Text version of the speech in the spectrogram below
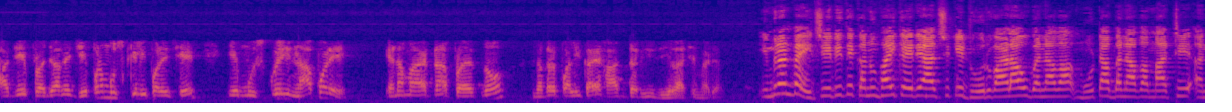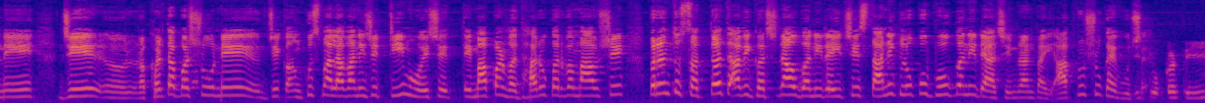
આજે પ્રજાને જે પણ મુશ્કેલી પડે છે, એ મુશ્કેલી ના પડે એના માટેના પ્રયત્નો નગરપાલિકાએ હાથ ધરી દીધેલા છે, મેડમ. ઇમરાનભાઈ, જે રીતે કનુભાઈ કહી રહ્યા છે કે ઢોરવાળાઓ બનાવવા, મોટા બનાવવા માટે અને જે રખડતા પશુઓને જે અંકુશમાં લાવવાની જે ટીમ હોય છે, તેમાં પણ વધારો કરવામાં આવશે. પરંતુ સતત આવી ઘટનાઓ બની રહી છે. સ્થાનિક લોકો ભોગ બની રહ્યા છે. ઇમરાનભાઈ, આપનું શું કહેવું છે? ચોક્કસથી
